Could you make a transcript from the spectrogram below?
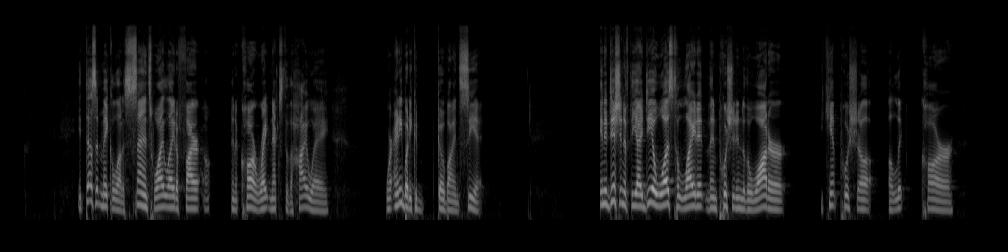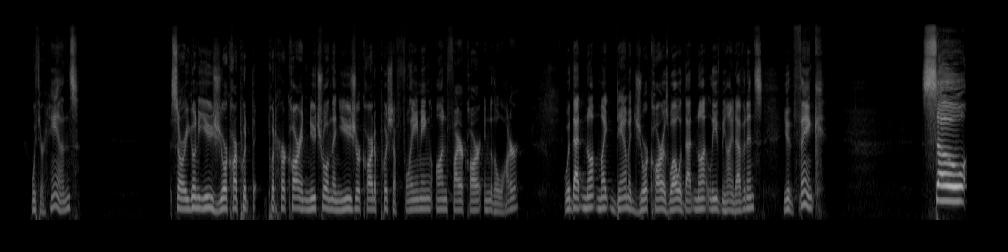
It doesn't make a lot of sense. Why light a fire uh, in a car right next to the highway where anybody could go by and see it? In addition, if the idea was to light it, then push it into the water, you can't push a, a lit car with your hands. So are you going to use your car, put the, put her car in neutral, and then use your car to push a flaming on fire car into the water? Would that not might damage your car as well? Would that not leave behind evidence? You'd think. So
